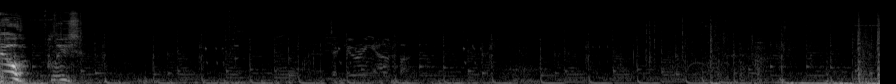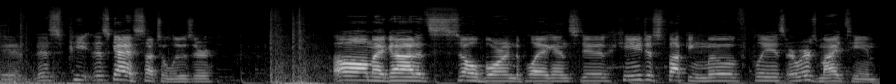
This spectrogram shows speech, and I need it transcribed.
No, oh, please. Dude, this this guy is such a loser. Oh my god, it's so boring to play against, dude. Can you just fucking move, please? Or where's my team?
